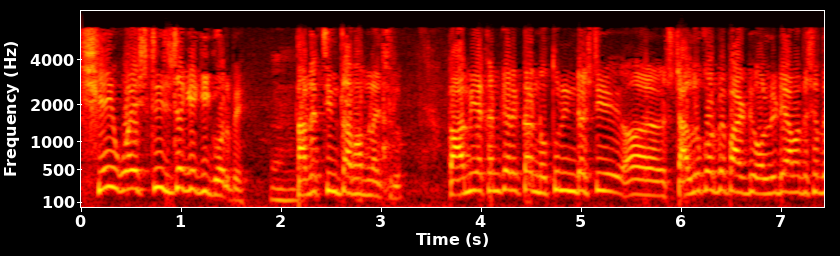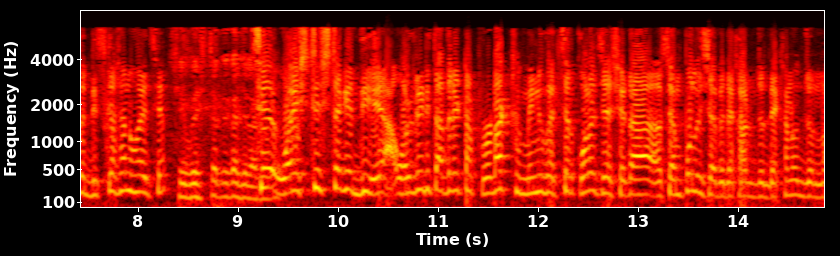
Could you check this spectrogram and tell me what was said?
সেই ওয়েস্টেজটাকে কি করবে? তাদের চিন্তা ভাবনা ছিল। তো আমি এখানকার একটা নতুন ইন্ডাস্ট্রি চালু করবে পার্টি অলরেডি আমাদের সাথে ডিসকাশন হয়েছে। সে ওয়েস্টেজটাকে দিয়ে অলরেডি তাদের একটা প্রোডাক্ট ম্যানুফ্যাকচার করেছে সেটা স্যাম্পল হিসাবে দেখার দেখানোর জন্য।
